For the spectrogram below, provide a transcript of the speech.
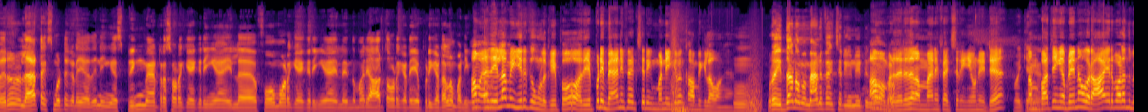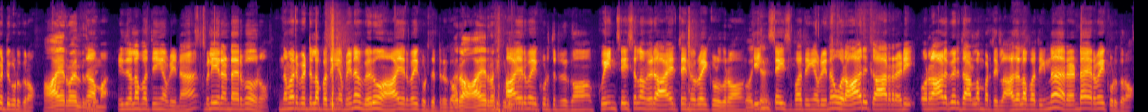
வெறும் லேட்டெக்ஸ் மட்டும் கிடையாது. நீங்க ஸ்ப்ரிங் மேட்ரஸோட கேக்குறீங்க இல்ல ஃபோமோட கேக்குறீங்க இல்ல இந்த மாதிரி ஆர்த்தோட கேட்ட எப்படி கேட்டாலும் பண்ணி ஆமா அது எல்லாமே இருக்கு உங்களுக்கு. இப்போ அது எப்படி மேனுஃபேக்சரிங் பண்ணிக்கிறோம் காமிக்கலாம் வாங்க. ப்ரோ இதான் நம்ம மேனுஃபேக்சர் யூனிட் ஆமா பிரதர் இதான் நம்ம மேனுஃபேக்சரிங் யூனிட் நம்ம பாத்தீங்க அப்படின்னா ஒரு ஆயிரம் ரூபாயில இருந்து பெட்டு கொடுக்குறோம். கொடுக்குறோம். ஆயிரம் இருக்கு ஆமா இதெல்லாம் பாத்தீங்க அப்படின்னா வெளியே ரெண்டாயிரம் ரூபாய் வரும். இந்த மாதிரி பெட் எல்லாம் பாத்தீங்க அப்படின்னா வெறும் ஆயிரம் ரூபாய் கொடுத்துட்டு இருக்கோம். வெறும் ஆயிரம் ரூபாய்க்கு ஆயிரம் ரூபாய் கொடுத்துட்டு இருக்கோம். குயின் சைஸ் எல்லாம் வெறும் ஆயிரத்தி ஐநூறு ரூபாய்க்கு கொடுக்குறோம். கிங் சைஸ் பாத்தீங்க அப்படின்னா ஒரு ஆறுக்கு ஆறு அடி. ஒரு நாலு பேர் தாராளம் படுத்துக்கலாம் அதெல்லாம் பாத்தீங்கன்னா ரெண்டாயிரம் ரூபாய்க்கு கொடுக்குறோம்.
